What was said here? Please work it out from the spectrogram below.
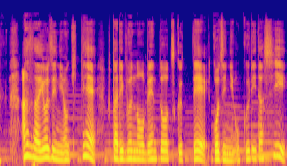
朝4時に起きて2人分のお弁当を作って5時に送り出し、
